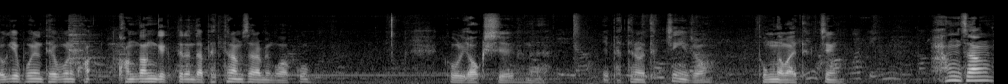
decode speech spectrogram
여기에 보이는 대부분 관- 관광객들은 다 베트남 사람인 것 같고, 그리고 역시 네, 이 베트남의 특징이죠. 동남아의 특징. 항상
